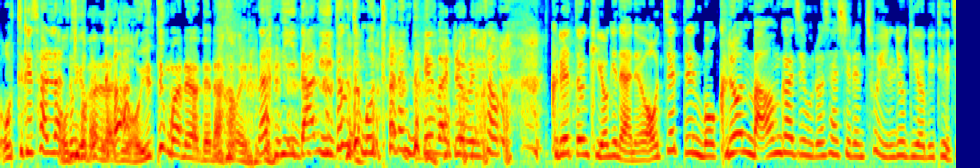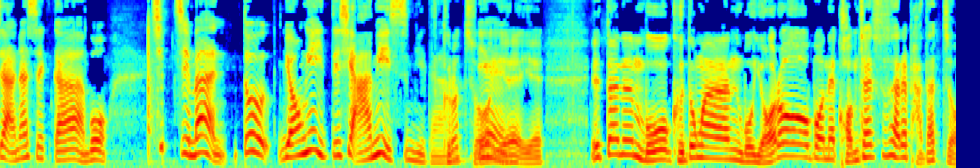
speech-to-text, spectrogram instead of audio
어떻게 살라는 어떻게 걸까? 달라지고 어, 1등만 해야 되나? 난, 이, 난 2등도 못하는데 막 이러면서 그랬던 기억이 나네요. 어쨌든 뭐 그런 마음가짐으로 사실은 초인류 기업이 되지 않았을까 뭐 싶지만 또 명이 있듯이 암이 있습니다. 그렇죠. 예, 예. 일단은 뭐 그동안 뭐 여러 번의 검찰 수사를 받았죠.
